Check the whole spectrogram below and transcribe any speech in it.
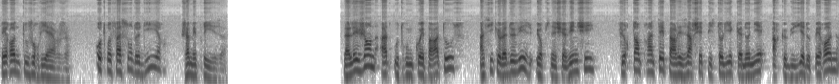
Péronne toujours vierge. Autre façon de dire jamais prise. La légende ad utrumque paratus, ainsi que la devise Urbs Vinci, furent empruntées par les archépistoliers canonniers arquebusiers de Péronne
